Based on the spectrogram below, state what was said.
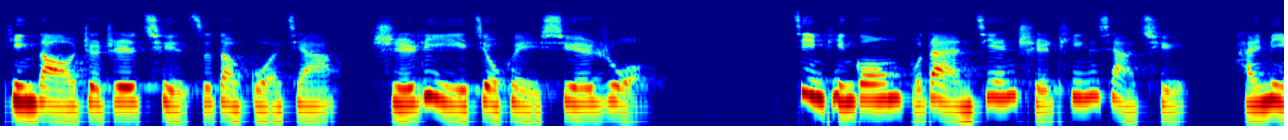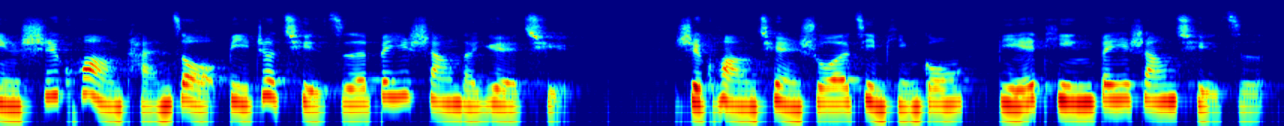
听到这支曲子的国家。”实力就会削弱。晋平公不但坚持听下去，还命师旷弹奏比这曲子悲伤的乐曲。师旷劝说晋平公别听悲伤曲子，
